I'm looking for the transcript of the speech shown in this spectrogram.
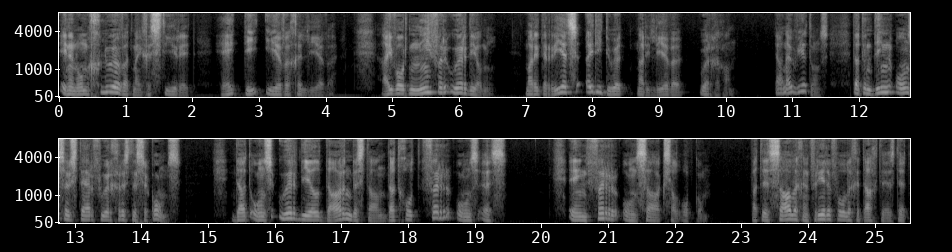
en in hom glo wat my gestuur het het die ewige lewe. Hy word nie veroordeel nie maar het reeds uit die dood na die lewe oorgegaan. Ja nou weet ons dat indien ons sou sterf voor Christus se koms dat ons oordeel daarin bestaan dat God vir ons is en vir ons saak sal opkom Wat 'n salige en vredevolle gedagte is dit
